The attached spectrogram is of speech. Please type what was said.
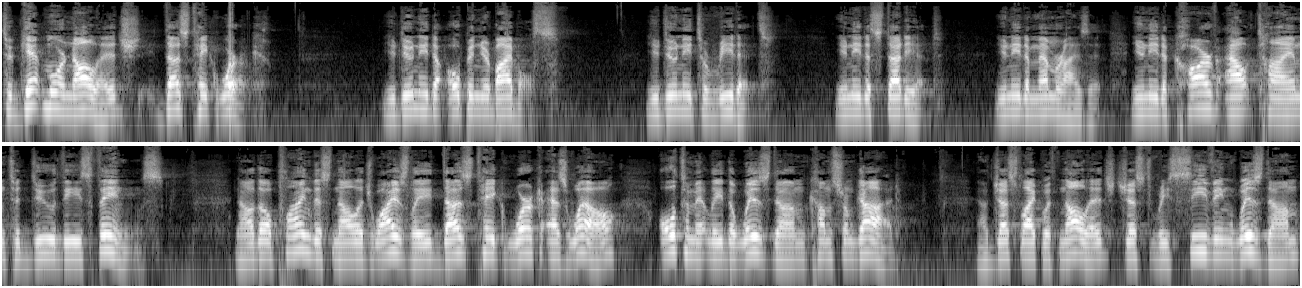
to get more knowledge does take work. You do need to open your Bibles. You do need to read it. You need to study it. You need to memorize it. You need to carve out time to do these things. Now, though applying this knowledge wisely does take work as well, ultimately the wisdom comes from God. Now, just like with knowledge, just receiving wisdom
